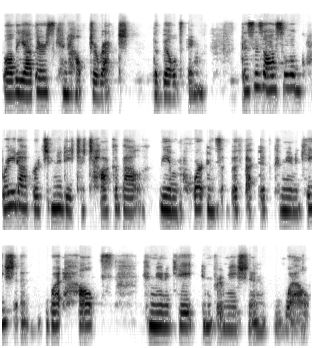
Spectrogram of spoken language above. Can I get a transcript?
while the others can help direct the building. This is also a great opportunity to talk about the importance of effective communication. What helps communicate information well?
